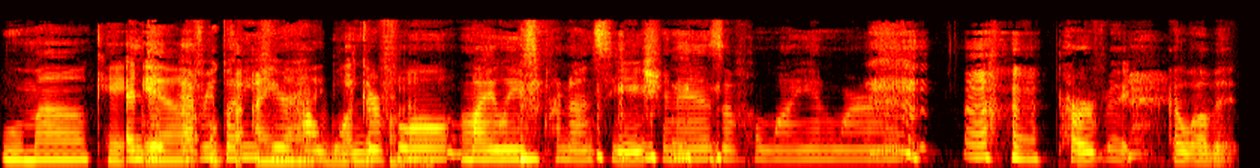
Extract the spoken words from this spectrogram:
And did everybody hear how i ka pono. wonderful Miley's pronunciation is of Hawaiian words? Perfect. I love it.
